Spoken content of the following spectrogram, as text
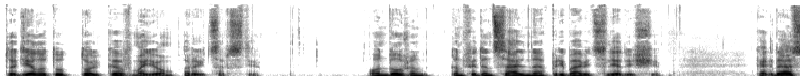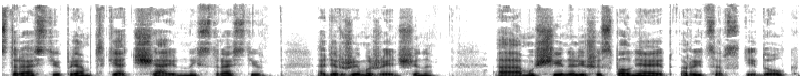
то дело тут только в моем рыцарстве. Он должен конфиденциально прибавить следующее. Когда страстью, прям-таки отчаянной страстью, одержима женщина — а мужчина лишь исполняет рыцарский долг,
